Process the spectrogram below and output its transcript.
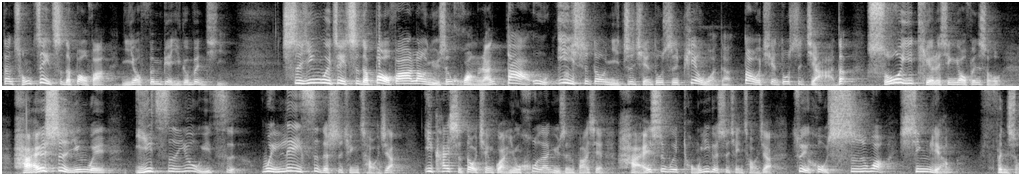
但从这次的爆发，你要分辨一个问题。是因为这次的爆发让女生恍然大悟，意识到你之前都是骗我的，道歉都是假的，所以铁了心要分手，还是因为一次又一次为类似的事情吵架，一开始道歉管用，后来女生发现还是为同一个事情吵架，最后失望心凉分手。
